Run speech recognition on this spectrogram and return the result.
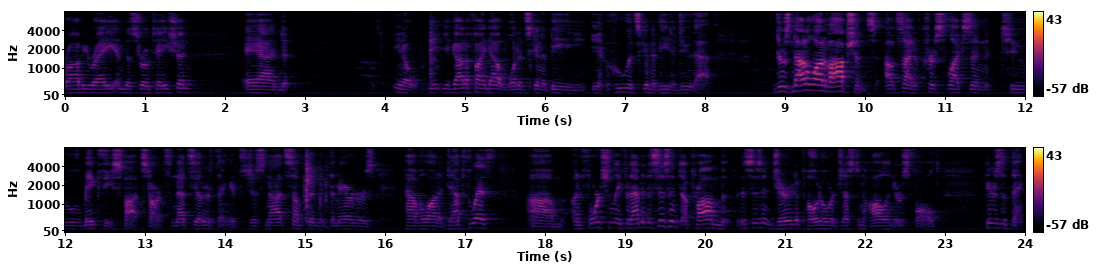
Robbie Ray in this rotation. And, you know, you, you got to find out what it's going to be, you know, who it's going to be to do that. There's not a lot of options outside of Chris Flexen to make these spot starts. And that's the other thing. It's just not something that the Mariners have a lot of depth with. Um, unfortunately for them, and this isn't a problem, this isn't Jerry Dipoto or Justin Hollander's fault. Here's the thing.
